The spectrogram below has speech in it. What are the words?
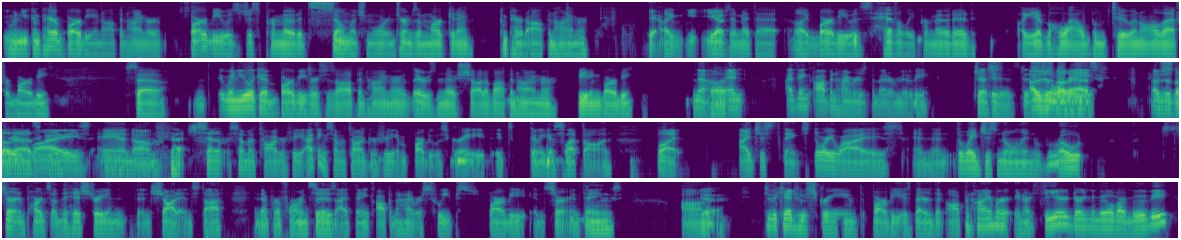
when you compare Barbie and Oppenheimer, Barbie was just promoted so much more in terms of marketing compared to Oppenheimer. Yeah. Like you have to admit that like Barbie was heavily promoted. Like you have the whole album too and all that for Barbie. So when you look at Barbie versus Oppenheimer, there's no shot of Oppenheimer beating Barbie. No, But- and I think Oppenheimer is the better movie. Just It is. I was just about to ask. I was just about to ask you and um cin- cinematography. I think cinematography and Barbie was great. It's gonna get slept on, but I just think story wise, and then the way just Nolan wrote certain parts of the history and then shot it and stuff, and their performances. I think Oppenheimer sweeps Barbie in certain things. Um, Yeah. To the kid who screamed Barbie is better than Oppenheimer in our theater during the middle of our movie,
